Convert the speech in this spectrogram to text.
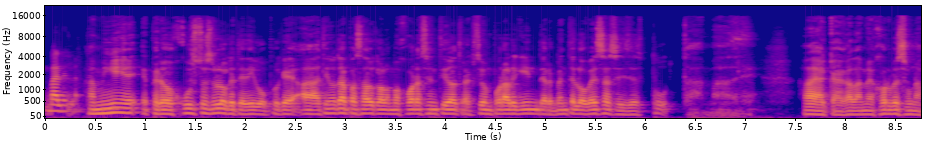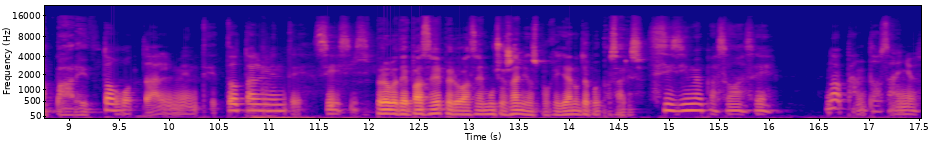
Vale la. A mí, eh, pero justo eso es lo que te digo, porque a ti no te ha pasado que a lo mejor has sentido atracción por alguien, de repente lo besas y dices, puta madre, vaya cagada, mejor ves una pared. Totalmente, totalmente. Sí, sí, sí. Espero que te pase, pero hace muchos años, porque ya no te puede pasar eso. Sí, sí me pasó hace no tantos años,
